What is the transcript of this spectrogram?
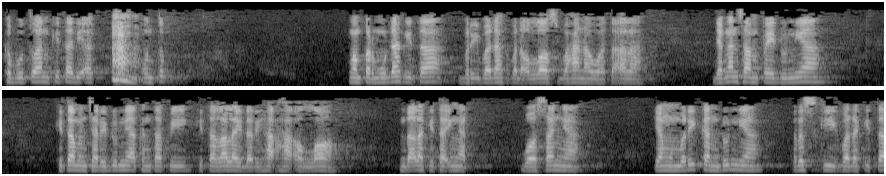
kebutuhan kita di, untuk mempermudah kita beribadah kepada Allah Subhanahu wa taala. Jangan sampai dunia kita mencari dunia akan tapi kita lalai dari hak-hak Allah. Hendaklah kita ingat bahwasanya yang memberikan dunia rezeki kepada kita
